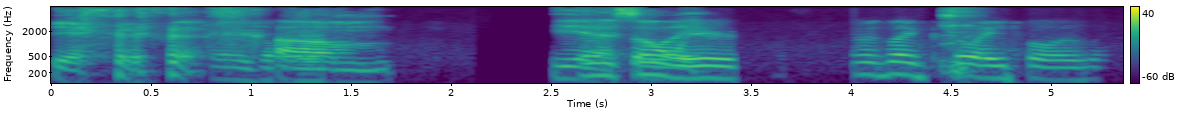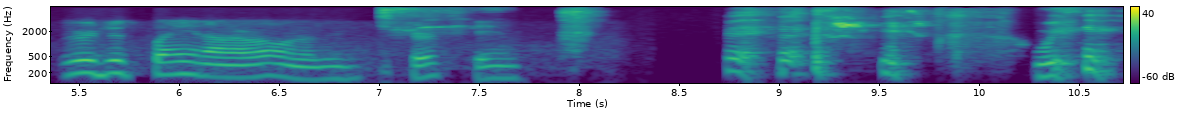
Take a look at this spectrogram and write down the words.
yeah. was hilarious. um, it yeah. was So, so like, weird. It was like so hateful. It was like, we were just playing on our own and the jerk game. we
